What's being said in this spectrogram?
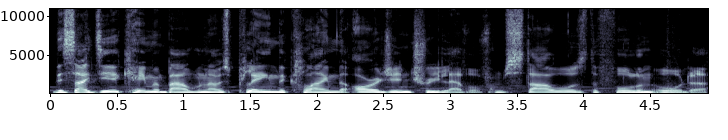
This idea came about when I was playing the Climb the Origin tree level from Star Wars The Fallen Order.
